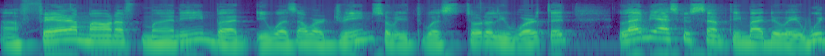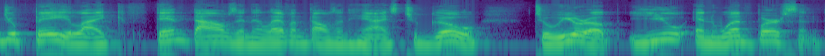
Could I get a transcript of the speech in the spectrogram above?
a fair amount of money but it was our dream. So it was totally worth it let me ask you something by the way would you pay like 10000 11000 reais to go to Europe, you and one person.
